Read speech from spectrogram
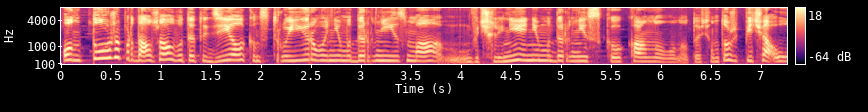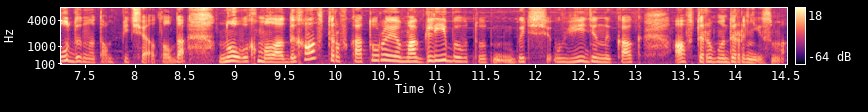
Он тоже продолжал вот это дело конструирования модернизма, вычленения модернистского канона. То есть он тоже печа... Одена там да, новых молодых авторов, которые могли бы вот быть увидены как авторы модернизма.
